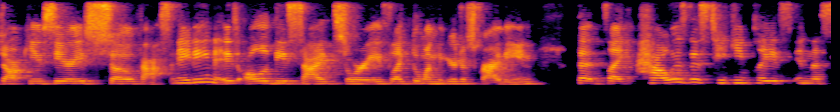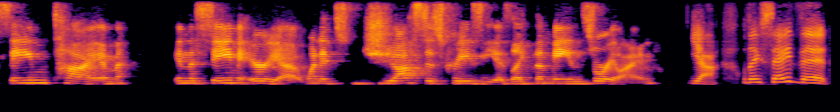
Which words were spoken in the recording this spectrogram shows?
docu series so fascinating is all of these side stories like the one that you're describing that's like how is this taking place in the same time in the same area when it's just as crazy as like the main storyline? Yeah. Well they say that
